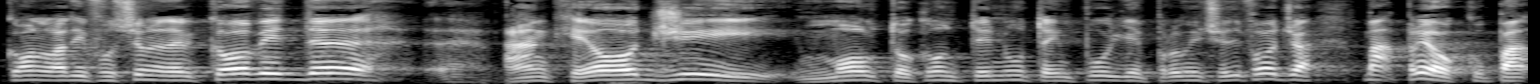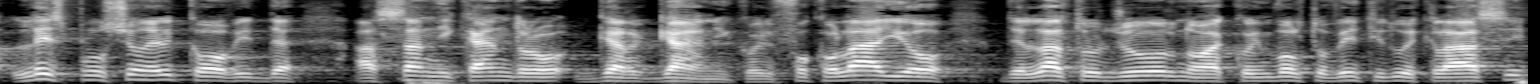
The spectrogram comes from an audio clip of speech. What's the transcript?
con la diffusione del Covid, anche oggi molto contenuta in Puglia e in provincia di Foggia, ma preoccupa l'esplosione del Covid a San Nicandro Garganico. Il focolaio dell'altro giorno ha coinvolto 22 classi,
